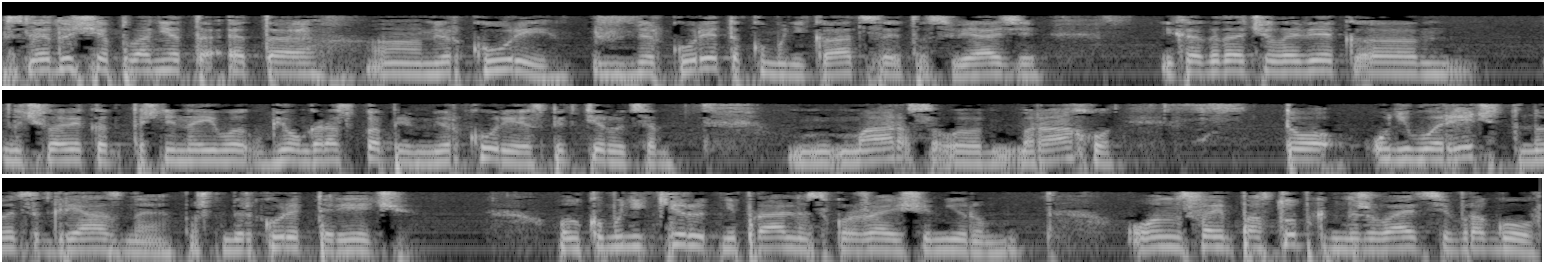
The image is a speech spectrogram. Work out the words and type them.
Следующая планета это э, Меркурий. Меркурий это коммуникация, это связи. И когда человек, э, на человека, точнее на его, в гороскопе Меркурий аспектируется Марс, э, Раху, то у него речь становится грязная, потому что Меркурий это речь. Он коммуникирует неправильно с окружающим миром. Он своим поступками наживает себе врагов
